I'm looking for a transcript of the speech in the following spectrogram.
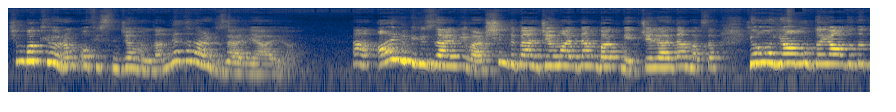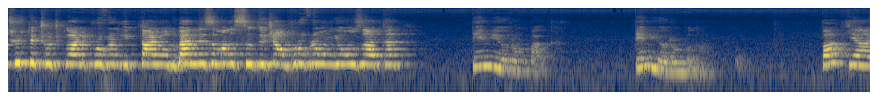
Şimdi bakıyorum ofisin camından ne kadar güzel yağıyor. Ha, ayrı bir güzelliği var. Şimdi ben Cemal'den bakmayıp Celal'den baksam ya yağmur da yağdı da tüh çocuklarla program iptal oldu. Ben ne zamana sığdıracağım programım yoğun zaten. Demiyorum bak. Demiyorum bunu. Bak ya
